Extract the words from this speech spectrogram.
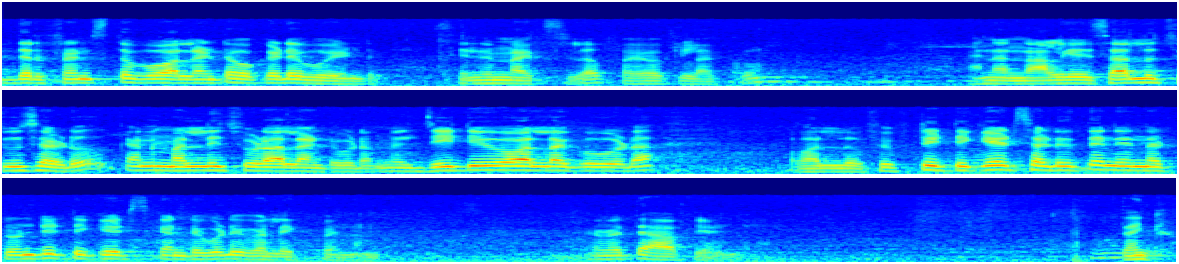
ఇద్దరు ఫ్రెండ్స్తో పోవాలంటే ఒకడే పోయిండు సినిమాక్స్లో ఫైవ్ ఓ క్లాక్. ఆయన నాలుగైదు సార్లు చూశాడు కానీ మళ్ళీ చూడాలంటే కూడా. మేము జీటీవీ వాళ్ళకు కూడా వాళ్ళు ఫిఫ్టీ టికెట్స్ అడిగితే నిన్న ట్వంటీ టికెట్స్ కంటే కూడా ఇవ్వలేకపోయినాం. మేమైతే హ్యాపీ అండి థ్యాంక్ యూ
